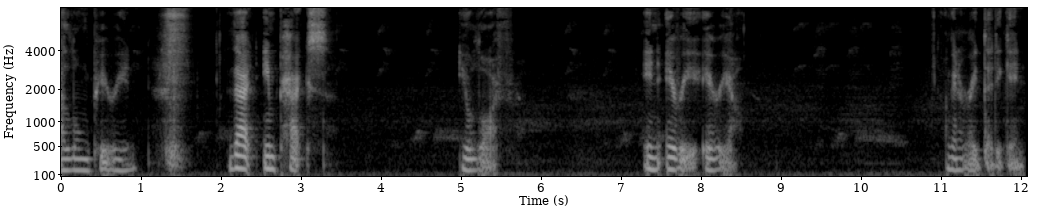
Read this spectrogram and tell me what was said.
a long period, that impacts your life in every area. I'm going to read that again.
